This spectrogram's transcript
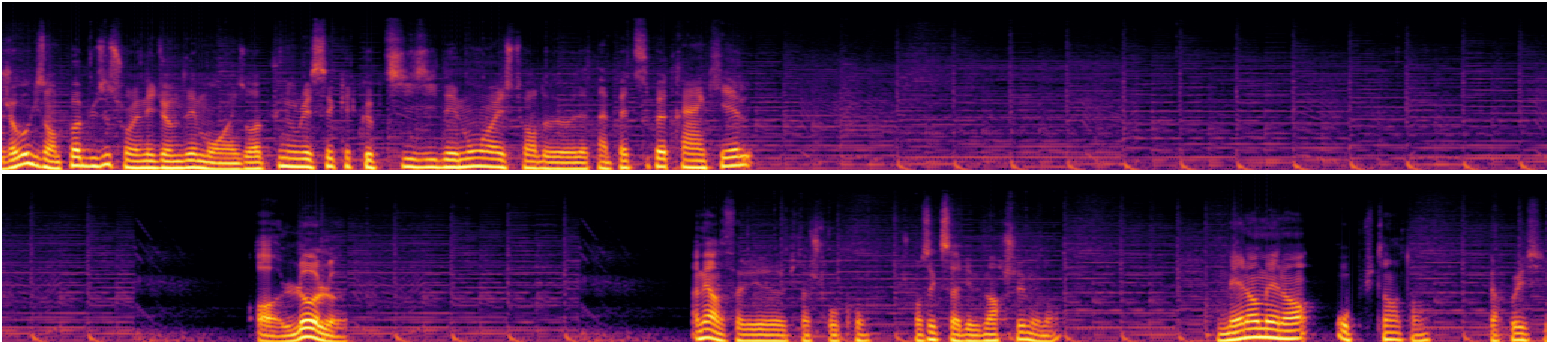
J'avoue qu'ils ont pas abusé sur les médiums démons. Hein. Ils auraient pu nous laisser quelques petits démons là, histoire d'être un petit peu tranquille. Oh lol Ah merde, fallait... Euh, putain, je suis trop con. Je pensais que ça allait marcher, mais non. Mais non, mais non. Oh putain, attends. Faire quoi ici?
